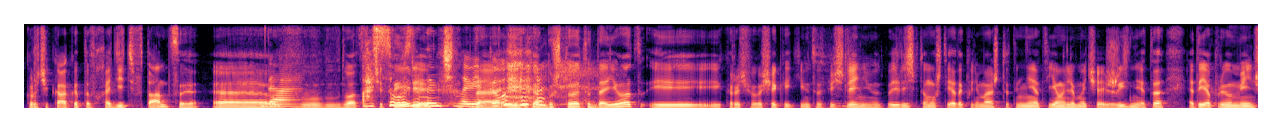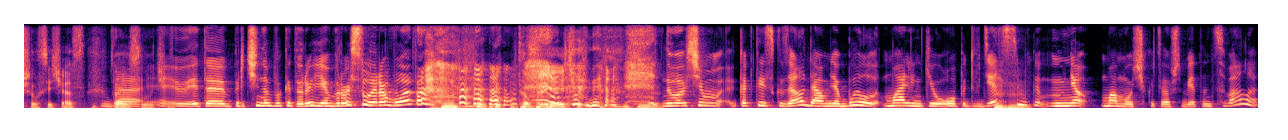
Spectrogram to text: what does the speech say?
короче, как это входить в танцы э, да. в, в 24. Осознанным человеком. Да, и как бы что это дает, и, и, короче, вообще какими-то впечатлениями поделись, потому что я так понимаю, что это неотъемлемая часть жизни, это, это я преуменьшил сейчас да, в э, это причина, по которой я бросила работу. Добрый вечер. Ну, в общем, как ты и сказала, да, у меня был маленький опыт в детстве, у меня мама очень хотела, чтобы я танцевала,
